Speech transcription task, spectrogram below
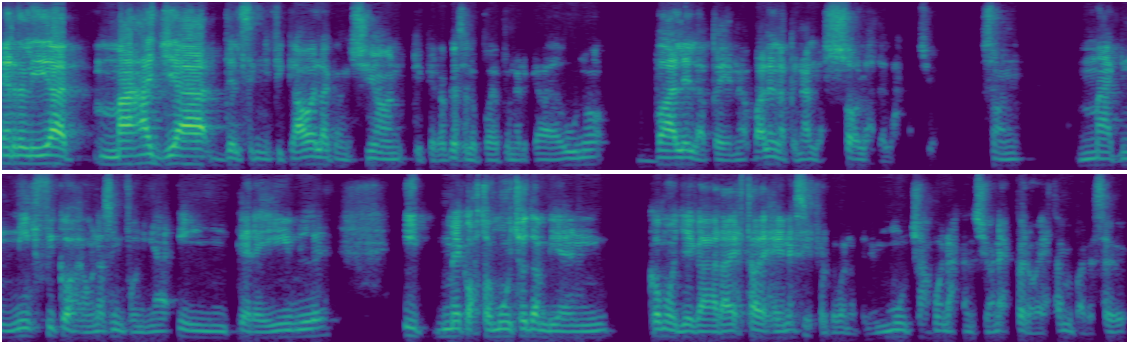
En realidad, más allá del significado de la canción, que creo que se lo puede poner cada uno, vale la pena, valen la pena los solos de las canciones. Son magníficos, es una sinfonía increíble y me costó mucho también como llegar a esta de Génesis, porque bueno, tiene muchas buenas canciones, pero esta me parece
